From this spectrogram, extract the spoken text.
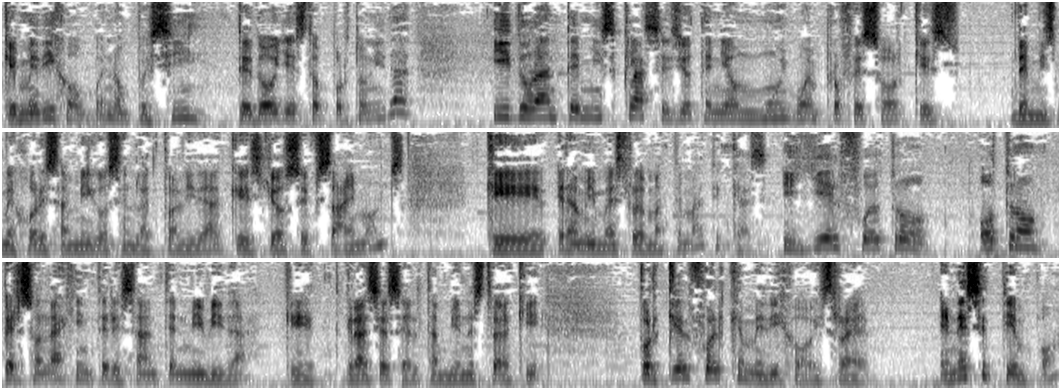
que me dijo, bueno, pues sí, te doy esta oportunidad. Y durante mis clases yo tenía un muy buen profesor que es de mis mejores amigos en la actualidad, que es Joseph Simons, que era mi maestro de matemáticas. Y él fue otro, otro personaje interesante en mi vida, que gracias a él también estoy aquí, porque él fue el que me dijo, Israel, en ese tiempo,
